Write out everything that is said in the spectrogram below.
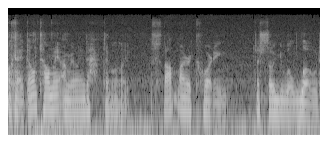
Okay, don't tell me I'm going to have to, like, stop my recording just so you will load.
